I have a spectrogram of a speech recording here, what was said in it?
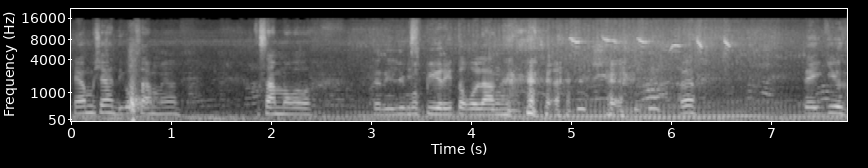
Kaya mo siya, hindi ko kasama yun. Kasama ko, Sarili mo. espiritu ko lang. Thank you.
